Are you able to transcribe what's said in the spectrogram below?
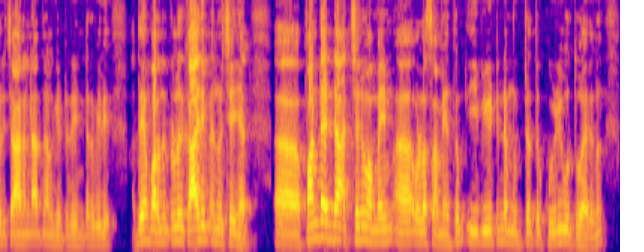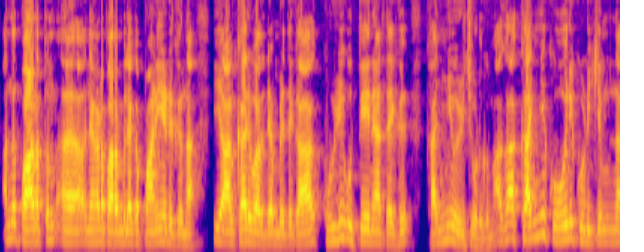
ഒരു ചാനലിനകത്ത് നൽകിയിട്ടൊരു ഇന്റർവ്യൂവിൽ അദ്ദേഹം പറഞ്ഞിട്ടുള്ള ഒരു കാര്യം എന്ന് വെച്ച് കഴിഞ്ഞാൽ പണ്ട് എന്റെ അച്ഛനും അമ്മയും ഉള്ള സമയത്തും ഈ വീട്ടിന്റെ മുറ്റത്ത് കുഴി കുത്തുമായിരുന്നു അന്ന് പാടത്തും ഞങ്ങളുടെ പറമ്പിലൊക്കെ പണിയെടുക്കുന്ന ഈ ആൾക്കാർ വരുമ്പോഴത്തേക്ക് ആ കുഴി കുത്തിയതിനകത്തേക്ക് കഞ്ഞി ഒഴിച്ചു കൊടുക്കും. ആ കഞ്ഞി കോരി കുടിക്കുന്ന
